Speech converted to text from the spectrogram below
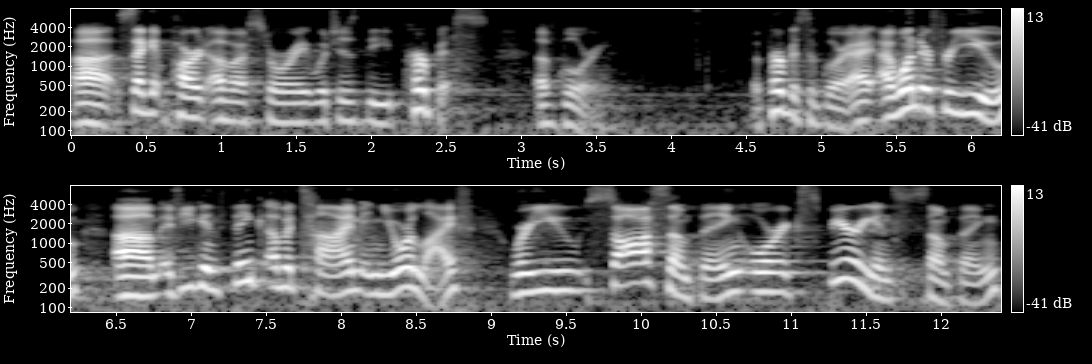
uh, second part of our story, which is the purpose of glory. The purpose of glory. I, I wonder for you um, if you can think of a time in your life where you saw something or experienced something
